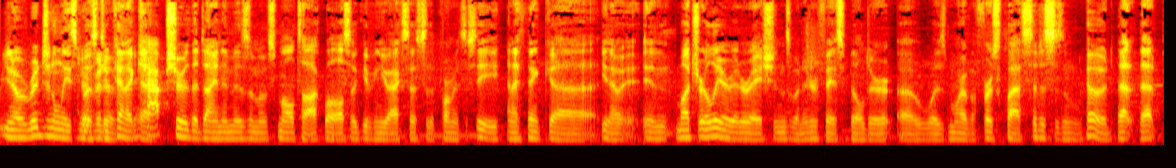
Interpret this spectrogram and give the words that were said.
you know, originally supposed to kind of yeah. capture the dynamism of Smalltalk while also giving you access to the performance of C. And I think, uh, you know, in much earlier iterations, when Interface Builder uh, was more of a first-class citizen code, that that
